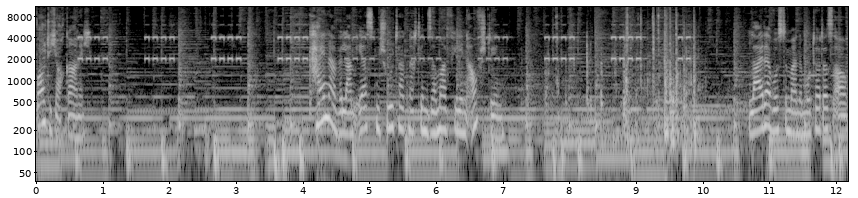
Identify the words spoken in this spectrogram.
wollte ich auch gar nicht. Keiner will am ersten Schultag nach den Sommerferien aufstehen. Leider wusste meine Mutter das auch.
